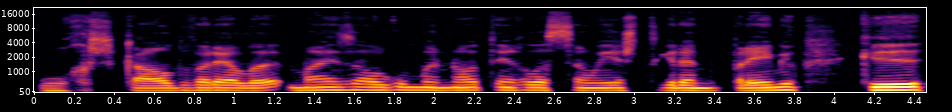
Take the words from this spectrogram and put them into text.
o rescaldo. Varela, mais alguma nota em relação a este grande prémio que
